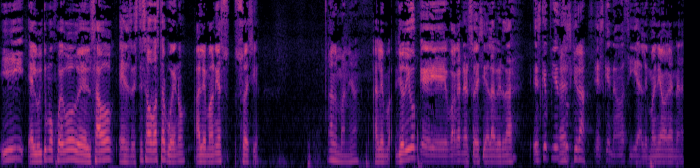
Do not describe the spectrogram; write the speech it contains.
Y el último juego del sábado, es- este sábado va a estar bueno, Alemania-Suecia. Alemania. Alema- Yo digo que va a ganar Suecia, la verdad. Es que pienso... Es que Es que no, sí, Alemania va a ganar.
